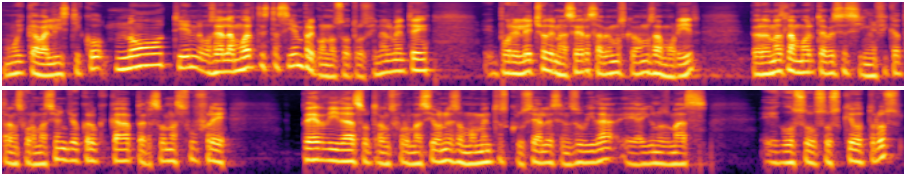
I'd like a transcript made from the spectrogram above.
muy cabalístico, no tiene, o sea, la muerte está siempre con nosotros, finalmente eh, por el hecho de nacer sabemos que vamos a morir, pero además la muerte a veces significa transformación, yo creo que cada persona sufre pérdidas o transformaciones o momentos cruciales en su vida. Eh, hay unos más eh, gozosos que otros.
